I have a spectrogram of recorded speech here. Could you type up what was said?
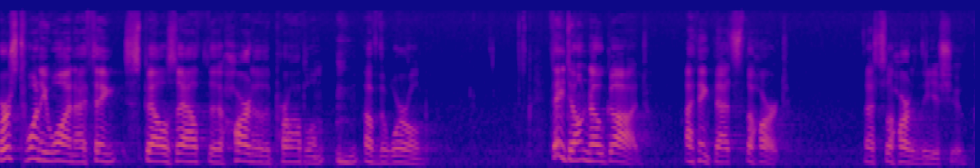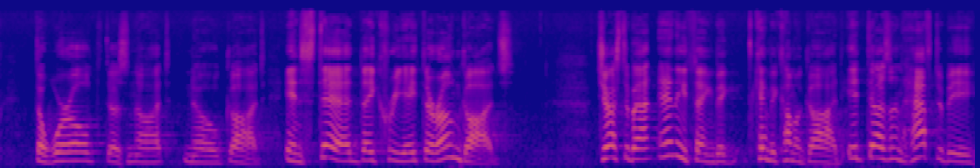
Verse 21, I think, spells out the heart of the problem of the world. They don't know God. I think that's the heart. That's the heart of the issue. The world does not know God. Instead, they create their own gods. Just about anything can become a god. It doesn't have to be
